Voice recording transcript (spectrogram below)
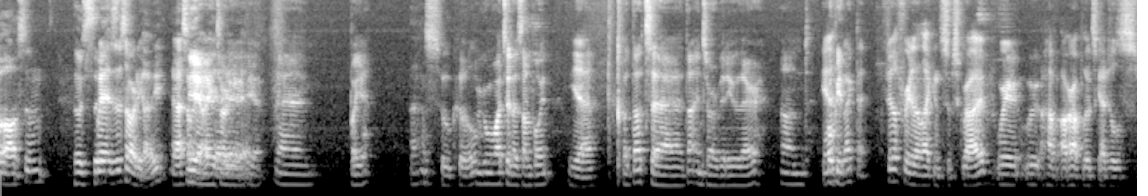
awesome. Those Wait, is this already out? That's already yeah, out. it's already yeah, yeah. yeah. Um, but yeah, That was so cool. we're gonna watch it at some point. Yeah. But that's uh that ends our video there, and Yeah. hope you liked it. Feel free to like and subscribe. We we have our upload schedules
